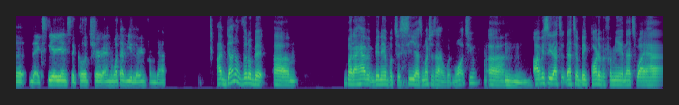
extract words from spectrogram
the the experience, the culture, and what have you learned from that? I've done a little bit, um, but I haven't been able to see as much as I would want to. Uh, mm-hmm. Obviously, that's that's a big part of it for me, and that's why I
